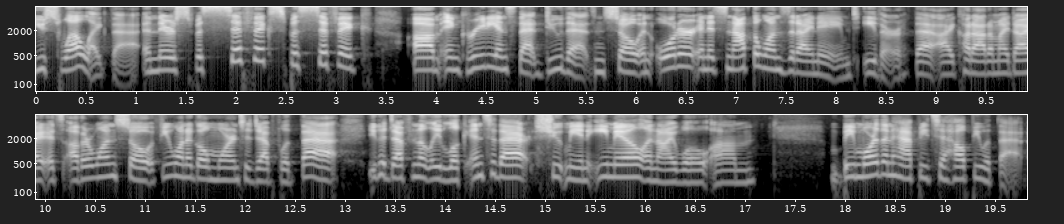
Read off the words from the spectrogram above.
you swell like that. And there's specific specific um, ingredients that do that. And so, in order, and it's not the ones that I named either that I cut out of my diet, it's other ones. So, if you want to go more into depth with that, you could definitely look into that. Shoot me an email, and I will um, be more than happy to help you with that.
